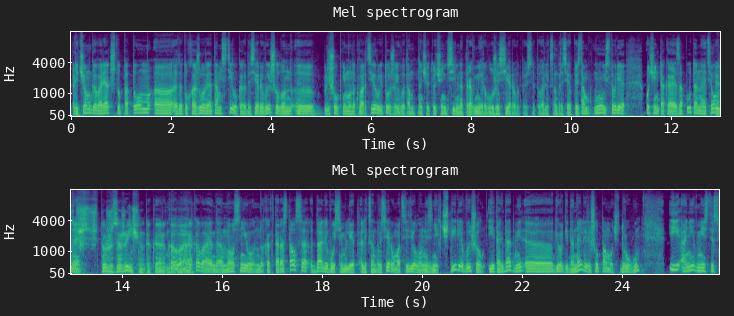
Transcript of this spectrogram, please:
Причем говорят, что потом э, этот ухажер и отомстил, когда Серый вышел, он э, пришел к нему на квартиру и тоже его там, значит, очень сильно травмировал, уже Серого, то есть этого Александра Серого. То есть там, ну, история очень такая запутанная, темная. Это что же за женщина такая роковая? Была роковая, да, но с нее он как-то расстался. Дали 8 лет Александру Серому, отсидел он из них 4, вышел, и тогда Дми... э, Георгий Данелли решил помочь другу, и они вместе с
